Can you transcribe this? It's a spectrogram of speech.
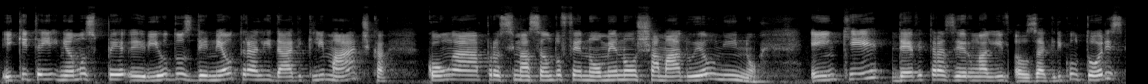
e que tenhamos períodos de neutralidade climática com a aproximação do fenômeno chamado El Nino, em que deve trazer um alívio aos agricultores,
